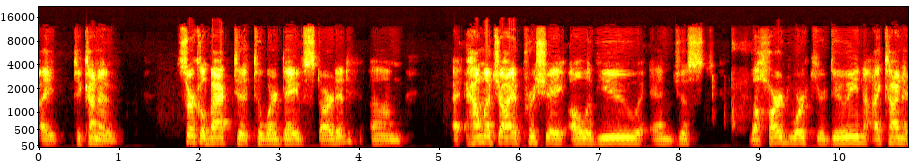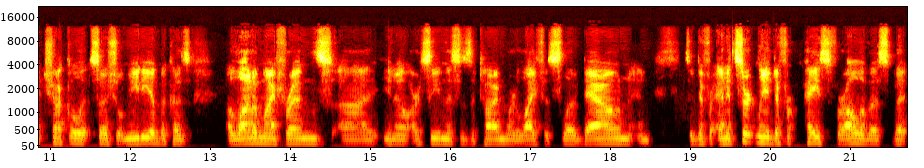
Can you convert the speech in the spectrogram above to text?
I to kind of circle back to, to where Dave started. Um, how much I appreciate all of you and just the hard work you're doing. I kind of chuckle at social media because a lot of my friends, uh, you know, are seeing this as a time where life has slowed down and it's a different, and it's certainly a different pace for all of us. But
